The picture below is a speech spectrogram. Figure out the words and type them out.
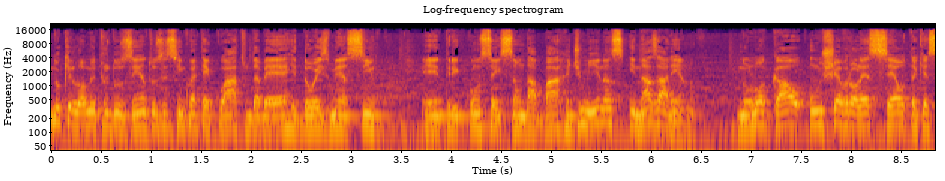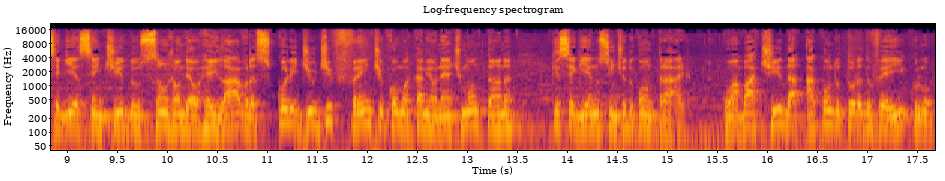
no quilômetro 254 da BR 265, entre Conceição da Barra de Minas e Nazareno. No local, um Chevrolet Celta que seguia sentido São João del Rei Lavras colidiu de frente com uma caminhonete montana que seguia no sentido contrário. Com a batida, a condutora do veículo,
